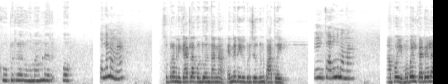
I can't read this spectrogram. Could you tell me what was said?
கூப்பிடுறாரு உங்க மாமனார். போ. என்ன மாமா? சுப்பிரமணி கேட்லாக் கொண்டு வந்தான்னா என்ன டிவி பிடிச்சிருக்குன்னு பார்த்து வை. ம் சரிங்க மாமா. நான் போய் மொபைல் கேட்டையில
